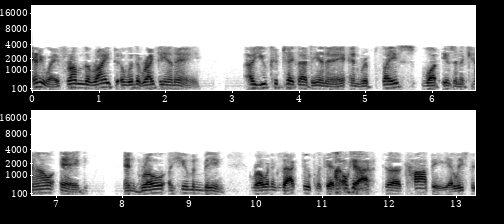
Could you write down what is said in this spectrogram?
anyway, from the right with the right DNA, uh, you could take that DNA and replace what is in a cow egg and grow a human being. Grow an exact duplicate, Uh, okay. exact uh, copy, at least a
